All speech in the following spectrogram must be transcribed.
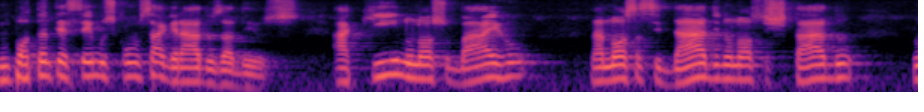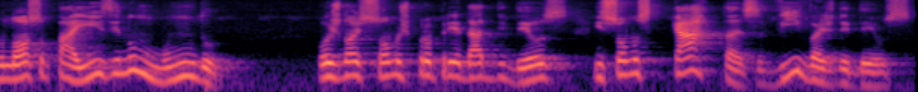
O importante é sermos consagrados a Deus. Aqui no nosso bairro, na nossa cidade, no nosso estado, no nosso país e no mundo. Hoje nós somos propriedade de Deus e somos cartas vivas de Deus.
